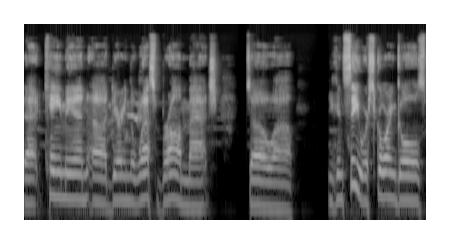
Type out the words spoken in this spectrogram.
that came in uh, during the West Brom match. So uh, you can see we're scoring goals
